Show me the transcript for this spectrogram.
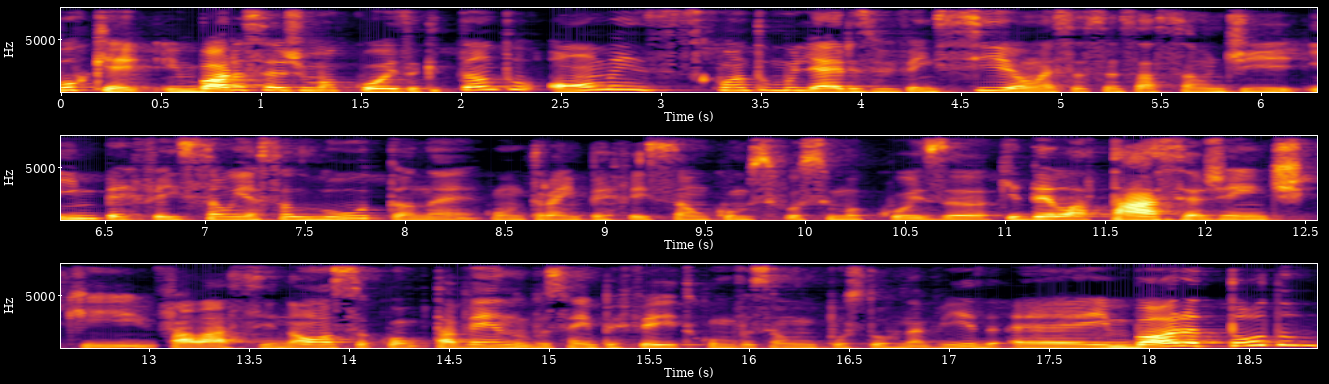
Porque, embora seja uma coisa que tanto homens quanto mulheres vivenciam, essa sensação de imperfeição e essa luta, né, contra a imperfeição, como se fosse uma coisa que delatasse a gente, que falasse, nossa, tá vendo? Você é imperfeito, como você é um impostor na vida. É, embora todo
